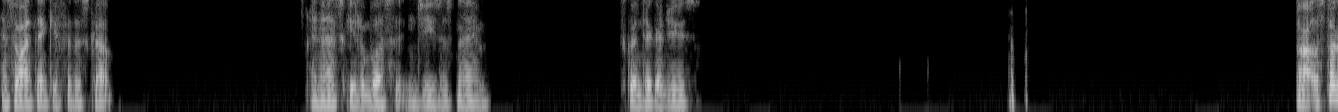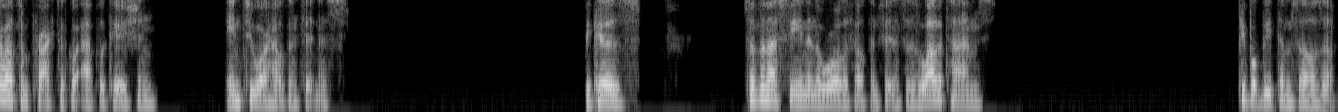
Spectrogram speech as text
And so I thank you for this cup and ask you to bless it in Jesus' name. Let's go and take our juice. All right, let's talk about some practical application into our health and fitness. Because something I've seen in the world of health and fitness is a lot of times people beat themselves up.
